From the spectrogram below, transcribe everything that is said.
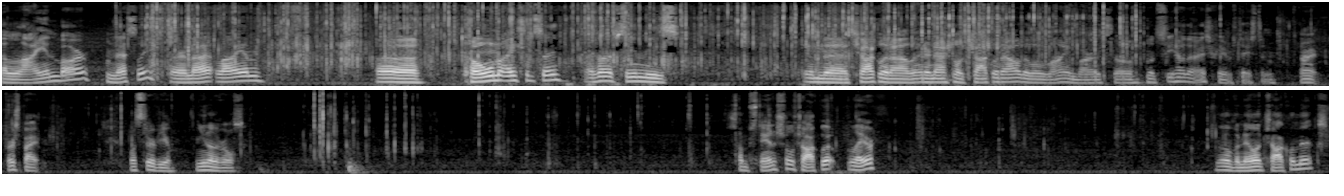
The Lion Bar from Nestle, or not Lion, uh, cone, I should say. I've seen these in the chocolate aisle, the international chocolate aisle, the little Lion bars. So let's see how the ice cream's tasting. All right, first bite. What's the review? You know the rules. Substantial chocolate layer. A little vanilla chocolate mix.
